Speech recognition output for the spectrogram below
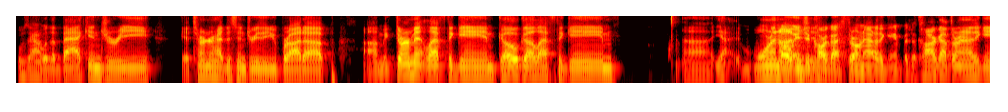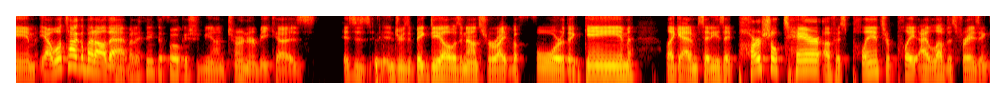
was out with a back injury. Yeah, Turner had this injury that you brought up. Uh, McDermott left the game. Goga left the game. Uh, yeah, Warren. Oh, and JaKarr got thrown out of the game, but Carr got thrown out of the game. Yeah, we'll talk about all that, but I think the focus should be on Turner because his is, injury is a big deal. It was announced right before the game. Like Adam said, he has a partial tear of his plantar plate. I love this phrasing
